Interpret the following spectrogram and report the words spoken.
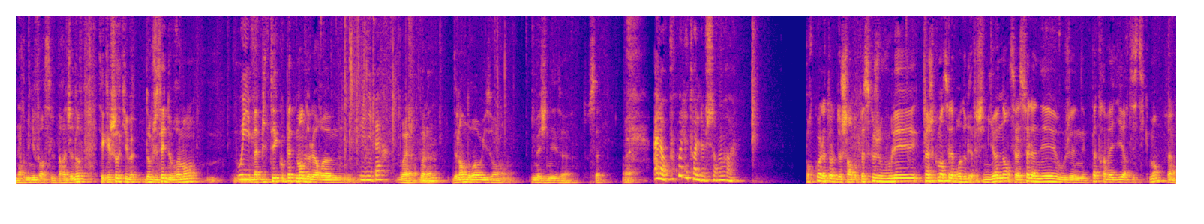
en Arménie pour voir celle de Parajanov. C'est quelque chose qui me. Donc j'essaye de vraiment Oui. m'habiter complètement de leur. euh, Univers. voilà, voilà, Mhm. de l'endroit où ils ont imaginé euh, tout ça. Alors, pourquoi la toile de chambre? Pourquoi la toile de chambre? Parce que je voulais. Quand j'ai commencé la broderie, enfin, j'ai mis un an, c'est la seule année où je n'ai pas travaillé artistiquement. Enfin,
